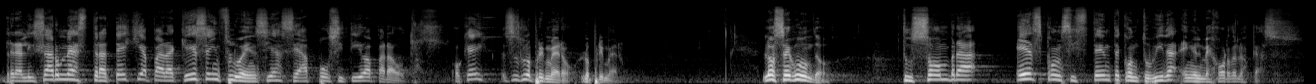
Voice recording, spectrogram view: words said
realizar una estrategia para que esa influencia sea positiva para otros. ¿Ok? Eso es lo primero, lo primero. Lo segundo, tu sombra es consistente con tu vida en el mejor de los casos.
